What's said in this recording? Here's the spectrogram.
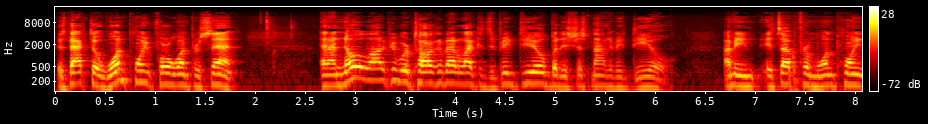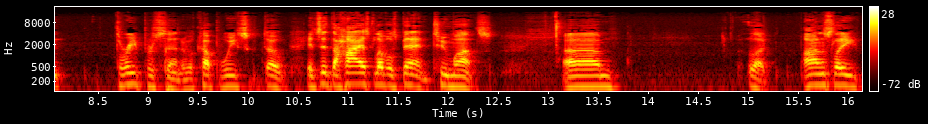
is back to 1.41%. And I know a lot of people are talking about it like it's a big deal, but it's just not a big deal. I mean, it's up from 1. 3% of a couple weeks ago. It's at the highest level it's been in two months. Um, look, honestly,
